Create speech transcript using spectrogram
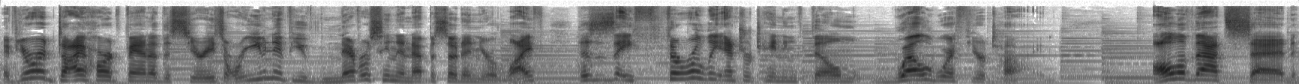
If you're a die-hard fan of the series, or even if you've never seen an episode in your life, this is a thoroughly entertaining film well worth your time. All of that said,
